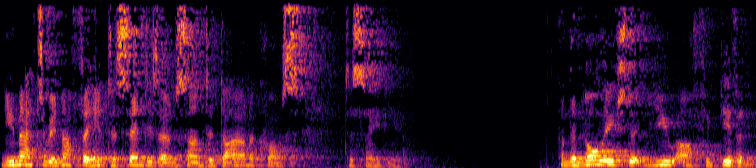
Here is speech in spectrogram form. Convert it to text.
You matter enough for Him to send His own Son to die on a cross to save you. And the knowledge that you are forgiven,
